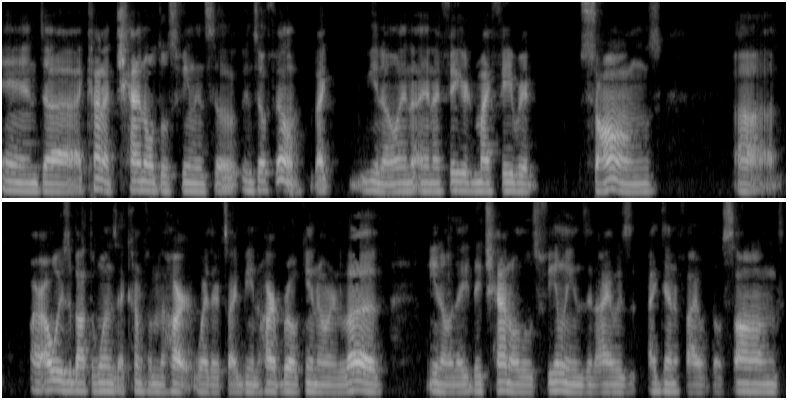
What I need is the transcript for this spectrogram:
and uh, I kind of channeled those feelings into, film, like you know, and and I figured my favorite songs uh, are always about the ones that come from the heart, whether it's like being heartbroken or in love. You know, they they channel those feelings, and I always identify with those songs,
